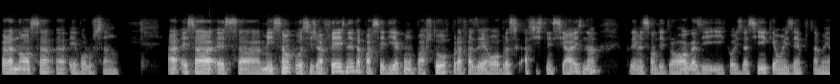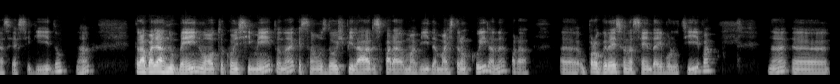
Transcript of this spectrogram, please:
para a nossa uh, evolução. Essa, essa menção que você já fez, né, da parceria com o pastor para fazer obras assistenciais, né? Prevenção de drogas e, e coisas assim, que é um exemplo também a ser seguido, né? Trabalhar no bem, no autoconhecimento, né? Que são os dois pilares para uma vida mais tranquila, né? Para uh, o progresso na senda evolutiva, né? Uh,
